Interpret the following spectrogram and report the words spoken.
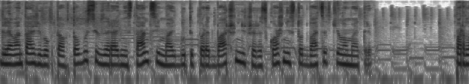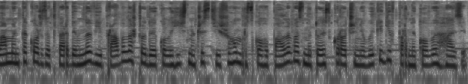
Для вантажівок та автобусів зарядні станції мають бути передбачені через кожні 120 км. Парламент також затвердив нові правила щодо екологічно чистішого морського палива з метою скорочення викидів парникових газів.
